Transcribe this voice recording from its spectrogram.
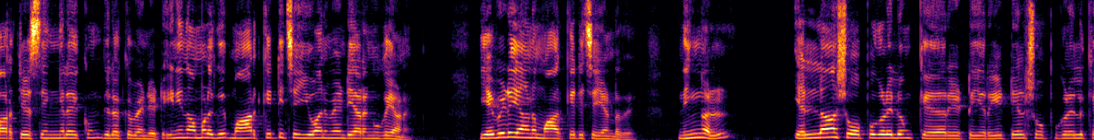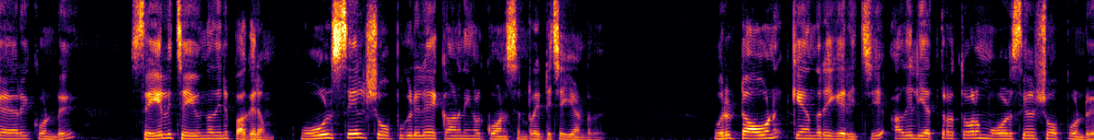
പർച്ചേസിങ്ങിലേക്കും ഇതിലൊക്കെ വേണ്ടിയിട്ട്. ഇനി നമ്മളിത് മാർക്കറ്റ് ചെയ്യുവാൻ വേണ്ടി ഇറങ്ങുകയാണ്. എവിടെയാണ് മാർക്കറ്റ് ചെയ്യേണ്ടത്? നിങ്ങൾ എല്ലാ ഷോപ്പുകളിലും കയറിയിട്ട് ഈ റീറ്റെയിൽ ഷോപ്പുകളിൽ കയറിക്കൊണ്ട് സെയിൽ ചെയ്യുന്നതിന് പകരം ഹോൾസെയിൽ ഷോപ്പുകളിലേക്കാണ് നിങ്ങൾ കോൺസെൻട്രേറ്റ് ചെയ്യേണ്ടത്. ഒരു ടൗൺ കേന്ദ്രീകരിച്ച് അതിൽ എത്രത്തോളം ഹോൾസെയിൽ ഷോപ്പുണ്ട്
